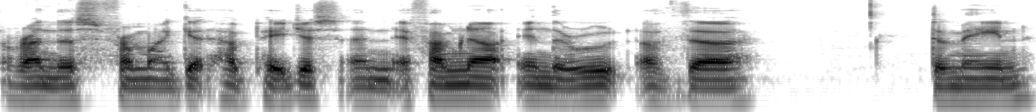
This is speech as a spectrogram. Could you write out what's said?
run this from my GitHub pages and if I'm not in the root of the domain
